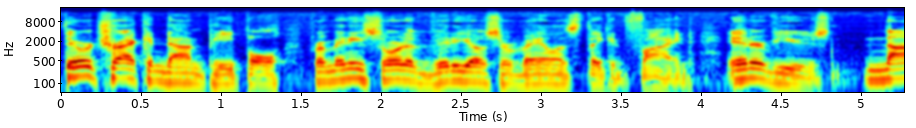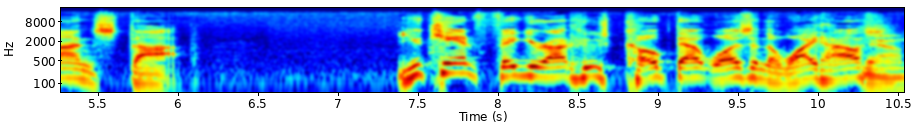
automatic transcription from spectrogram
They were tracking down people from any sort of video surveillance they could find, interviews nonstop. You can't figure out whose coke that was in the White House? Yeah.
